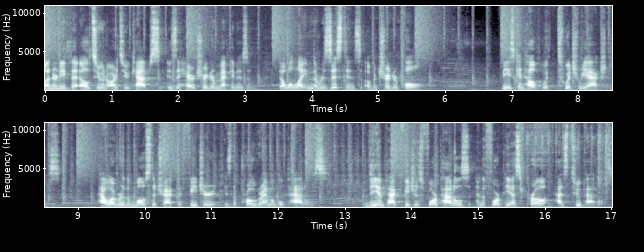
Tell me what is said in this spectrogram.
Underneath the L2 and R2 caps is a hair trigger mechanism that will lighten the resistance of a trigger pull. These can help with twitch reactions. However, the most attractive feature is the programmable paddles. The Impact features four paddles and the 4PS Pro has two paddles.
